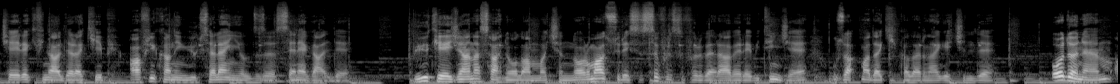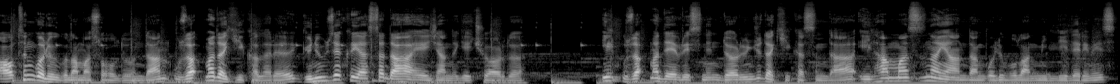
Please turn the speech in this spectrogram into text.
Çeyrek finalde rakip Afrika'nın yükselen yıldızı Senegal'di. Büyük heyecana sahne olan maçın normal süresi 0-0 berabere bitince uzatma dakikalarına geçildi. O dönem altın gol uygulaması olduğundan uzatma dakikaları günümüze kıyasla daha heyecanlı geçiyordu. İlk uzatma devresinin 4. dakikasında İlhan Mansız'ın ayağından golü bulan millilerimiz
